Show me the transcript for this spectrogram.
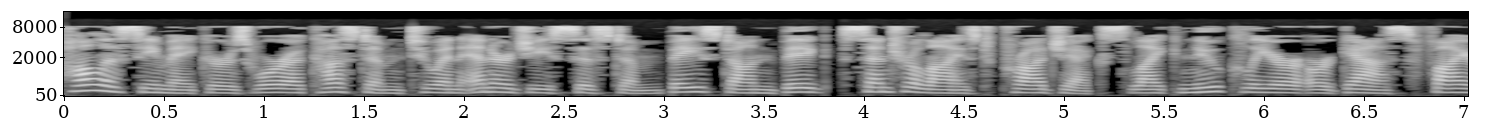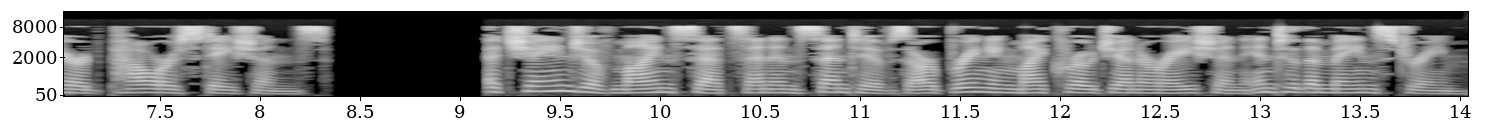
Policymakers were accustomed to an energy system based on big, centralized projects like nuclear or gas-fired power stations. A change of mindsets and incentives are bringing microgeneration into the mainstream.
